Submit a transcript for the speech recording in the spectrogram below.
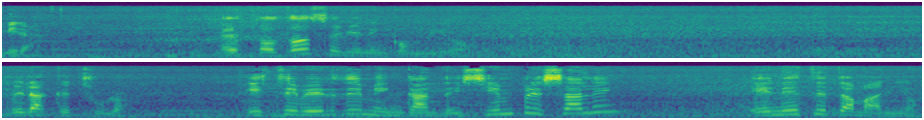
Mira. Estos dos se vienen conmigo. Mirad qué chulo. Este verde me encanta y siempre salen en este tamaño.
